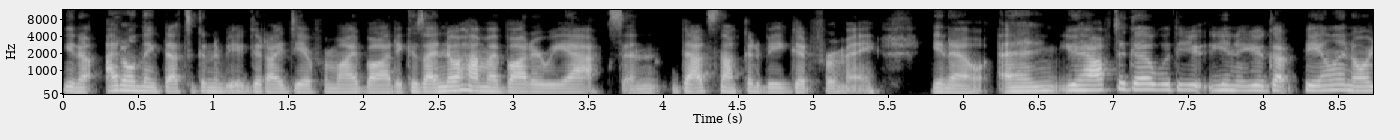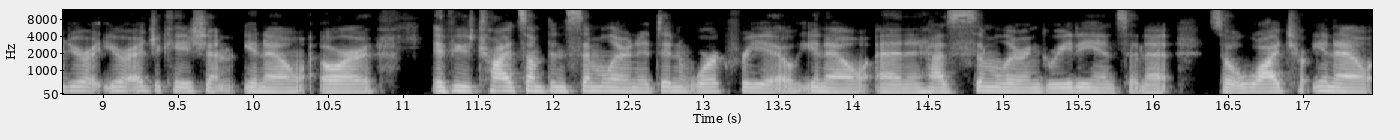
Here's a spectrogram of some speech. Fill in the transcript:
you know, I don't think that's going to be a good idea for my body because I know how my body reacts and that's not going to be good for me, you know. And you have to go with your, you know, your gut feeling or your your education, you know, or if you've tried something similar and it didn't work for you, you know, and it has similar ingredients in it. So why, tr- you know,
